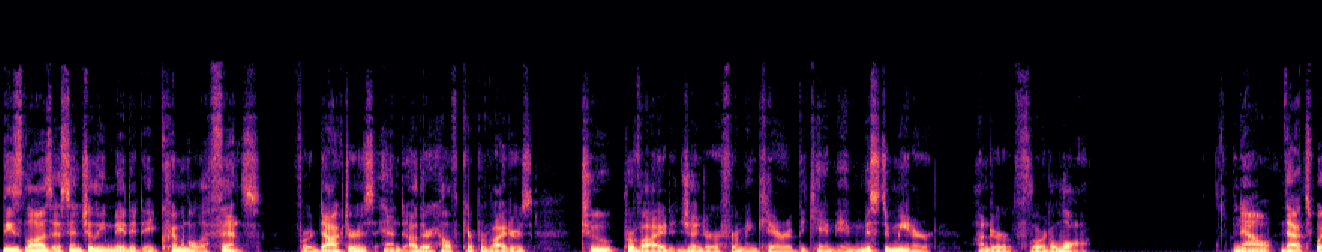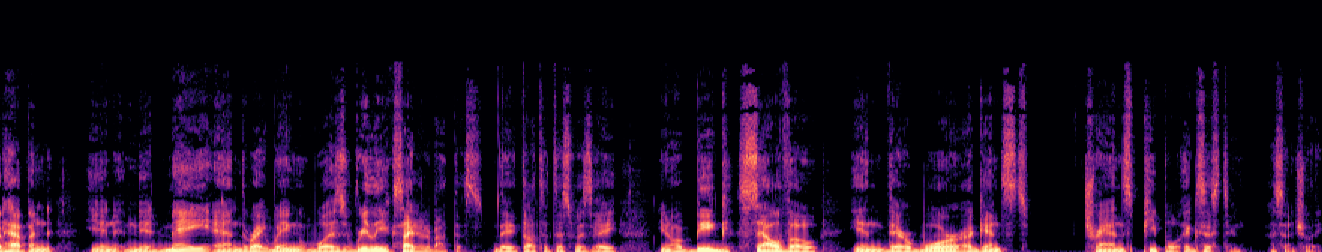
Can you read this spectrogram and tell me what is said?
These laws essentially made it a criminal offense for doctors and other healthcare providers to provide gender affirming care. It became a misdemeanor under Florida law. Now, that's what happened in mid-May and the right wing was really excited about this. They thought that this was a, you know, a big salvo in their war against trans people existing. essentially.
